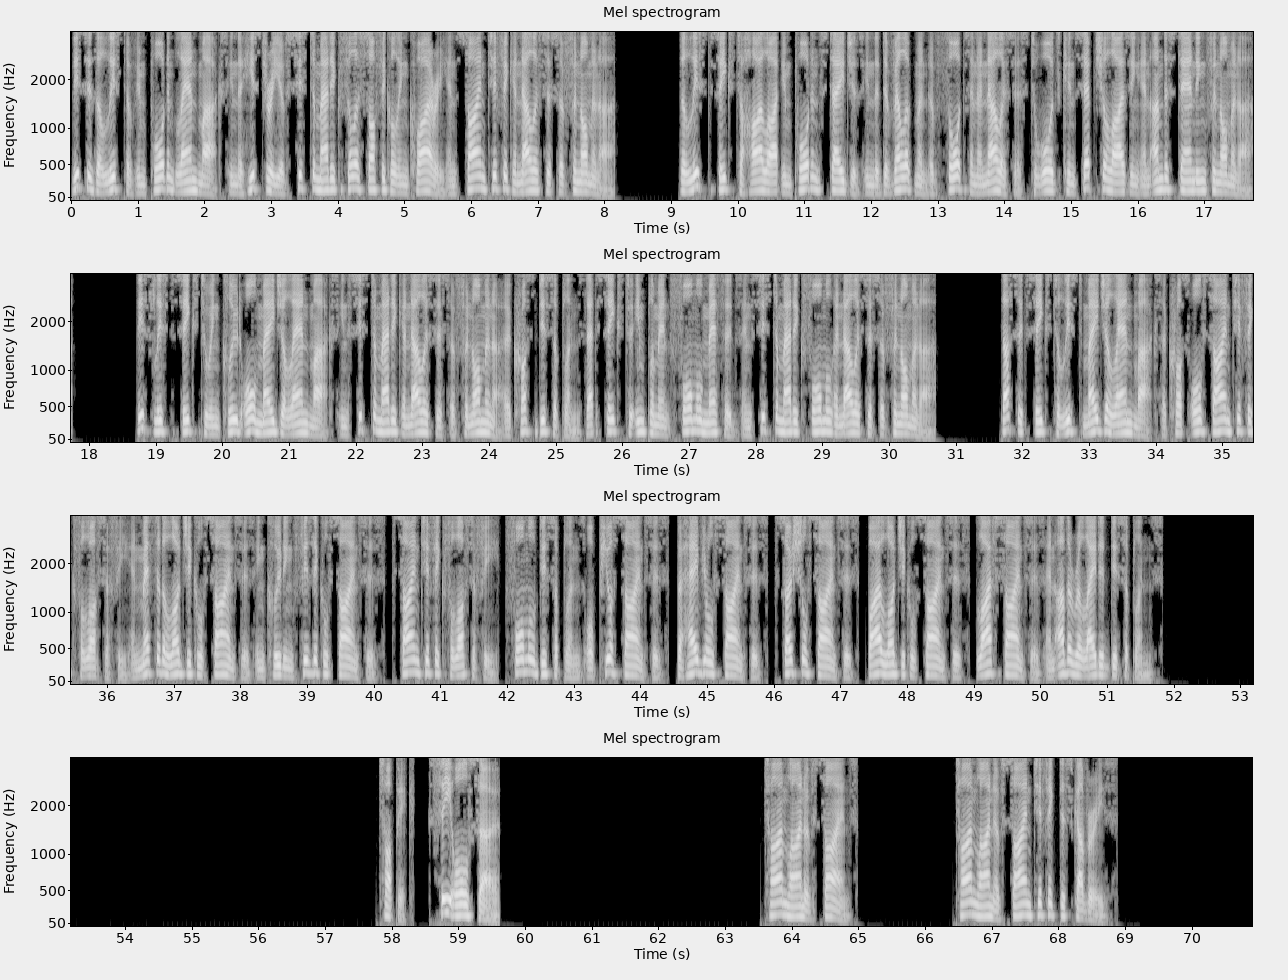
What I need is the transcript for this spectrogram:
This is a list of important landmarks in the history of systematic philosophical inquiry and scientific analysis of phenomena. The list seeks to highlight important stages in the development of thoughts and analysis towards conceptualizing and understanding phenomena. This list seeks to include all major landmarks in systematic analysis of phenomena across disciplines that seeks to implement formal methods and systematic formal analysis of phenomena. Thus it seeks to list major landmarks across all scientific philosophy and methodological sciences including physical sciences, scientific philosophy, formal disciplines or pure sciences, behavioral sciences, social sciences, biological sciences, life sciences and other related disciplines. See also Timeline of science Timeline of scientific discoveries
